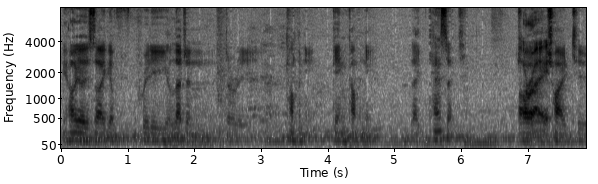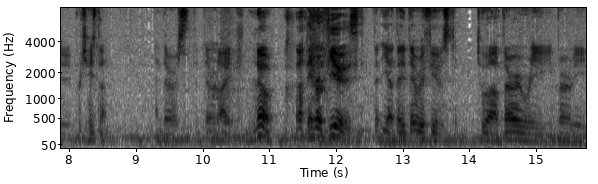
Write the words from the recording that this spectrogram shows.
MiHoYo is like a pretty legendary company, game company, like Tencent. All tried- Tried to purchase them, and there's they're like no. They refused. Yeah, they, they refused to a very very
